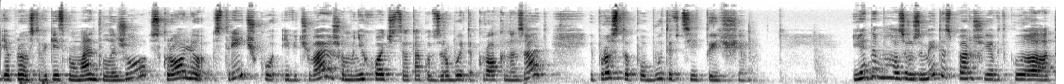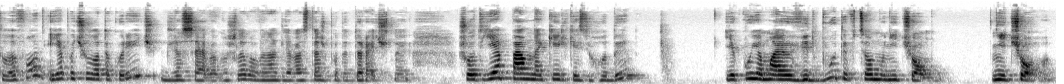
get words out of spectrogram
я просто в якийсь момент лежу, скролю стрічку і відчуваю, що мені хочеться так от зробити крок назад і просто побути в цій тиші. І я не могла зрозуміти спершу, я відклала телефон, і я почула таку річ для себе, можливо, вона для вас теж буде доречною. Що от є певна кількість годин, яку я маю відбути в цьому нічому. Нічого.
